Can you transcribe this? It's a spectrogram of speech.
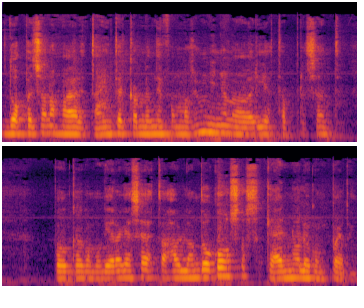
dos personas mayores están intercambiando información, un niño no debería estar presente. Porque como quiera que sea, estás hablando cosas que a él no le competen.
